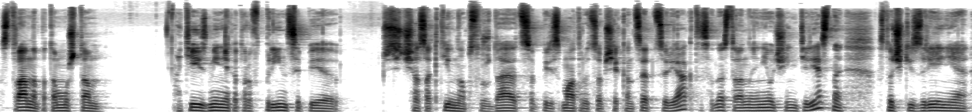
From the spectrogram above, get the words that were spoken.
странно, потому что те изменения, которые в принципе сейчас активно обсуждаются, пересматриваются вообще концепцию React, с одной стороны, они очень интересны с точки зрения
